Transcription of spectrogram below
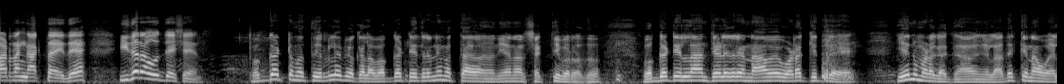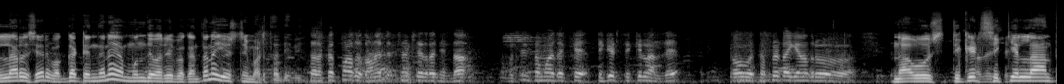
ಮಾಡ್ದಂಗೆ ಆಗ್ತಾ ಇದೆ. ಇದರ ಉದ್ದೇಶ ಏನು? ಒಗ್ಗಟ್ಟು ಮತ್ತು ಇರಲೇಬೇಕಲ್ಲ ಒಗ್ಗಟ್ಟಿದ್ರೇ ಮತ್ತು ಏನಾದ್ರು ಶಕ್ತಿ ಬರೋದು. ಒಗ್ಗಟ್ಟಿಲ್ಲ ಅಂತ ಹೇಳಿದರೆ ನಾವೇ ಒಡಕ್ಕಿದ್ರೆ ಏನು ಮಾಡೋಕ್ಕಾಗಂಗಿಲ್ಲ ಅದಕ್ಕೆ ನಾವು ಎಲ್ಲರೂ ಸೇರಿ ಒಗ್ಗಟ್ಟಿಂದನೇ ಮುಂದುವರಿಬೇಕಂತ ಯೋಚನೆ ಮಾಡ್ತಾ ಇದ್ದೀವಿ ಸರ್ ಅಕಸ್ಮಾತ್ ದಕ್ಷಿಣ ಕ್ಷೇತ್ರದಿಂದ ಮುಸ್ಲಿಂ ಸಮಾಜಕ್ಕೆ ಟಿಕೆಟ್ ಸಿಕ್ಕಿಲ್ಲ ಅಂದ್ರೆ ನಾವು ಟಿಕೆಟ್ ಸಿಕ್ಕಿಲ್ಲ ಅಂತ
